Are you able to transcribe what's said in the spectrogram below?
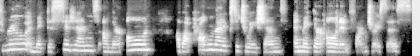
through and make decisions on their own about problematic situations and make their own informed choices.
